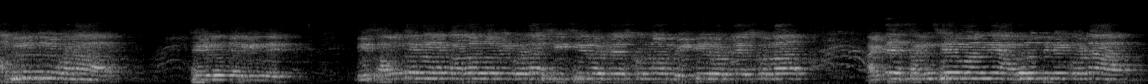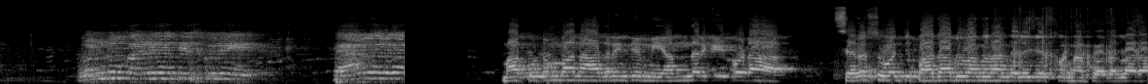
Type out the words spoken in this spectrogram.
అభివృద్ధిని కూడా చేయడం జరిగింది. ఈ సంవత్సరాల కాలంలోనే కూడా సీసీ రోడ్లు వేసుకున్నాం బీటీ రోడ్లు వేసుకున్నాం. అంటే సంక్షేమాన్ని అభివృద్ధిని కూడా రెండు కళ్ళుగా తీసుకుని ప్యారల్ మా కుటుంబాన్ని ఆదరించే మీ అందరికీ కూడా శిరస్సు వంచి పాదాభివందనాలు తెలియజేసుకున్నాం సోదరులారా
